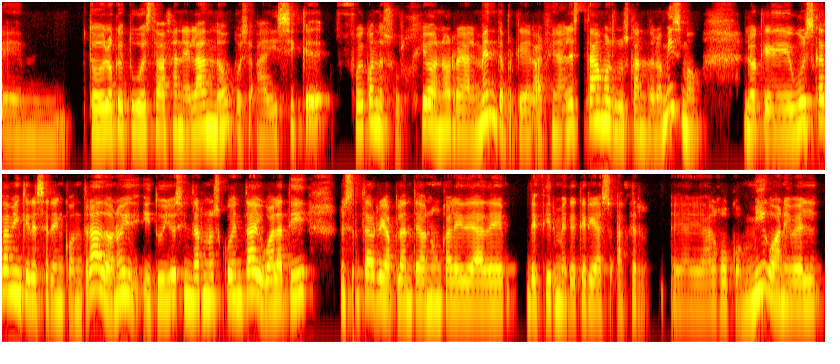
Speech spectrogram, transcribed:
Em, todo lo que tú estabas anhelando, pues ahí sí que fue cuando surgió, ¿no? Realmente, porque al final estábamos buscando lo mismo. Lo que busca también quiere ser encontrado, ¿no? Y, tú y yo sin darnos cuenta, igual a ti no se te habría planteado nunca la idea de decirme que querías hacer eh, algo conmigo a nivel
